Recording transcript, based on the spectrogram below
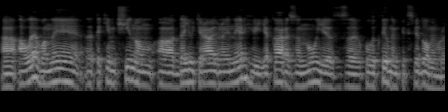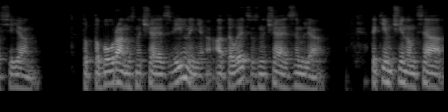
Але вони е, таким чином дають реальну енергію, яка резонує з колективним підсвідомим росіян. Тобто, бо уран означає звільнення, а телець означає земля. Таким чином, ця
